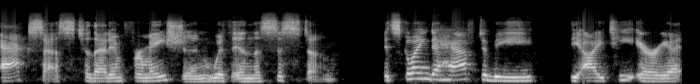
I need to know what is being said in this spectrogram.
access to that information within the system? It's going to have to be the IT area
